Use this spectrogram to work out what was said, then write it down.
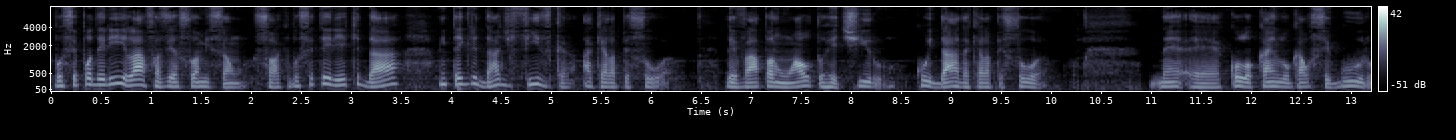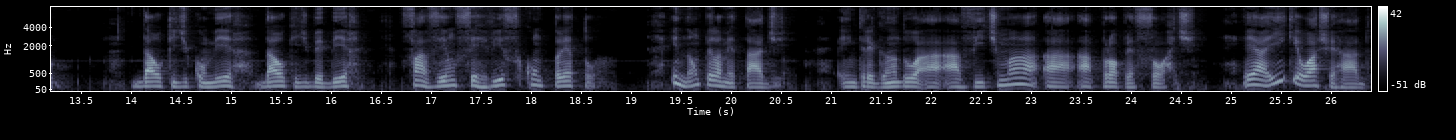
você poderia ir lá fazer a sua missão, só que você teria que dar integridade física àquela pessoa, levar para um alto retiro, cuidar daquela pessoa, né, é, colocar em lugar seguro, dar o que de comer, dar o que de beber, fazer um serviço completo e não pela metade, entregando a, a vítima à, à própria sorte. É aí que eu acho errado.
